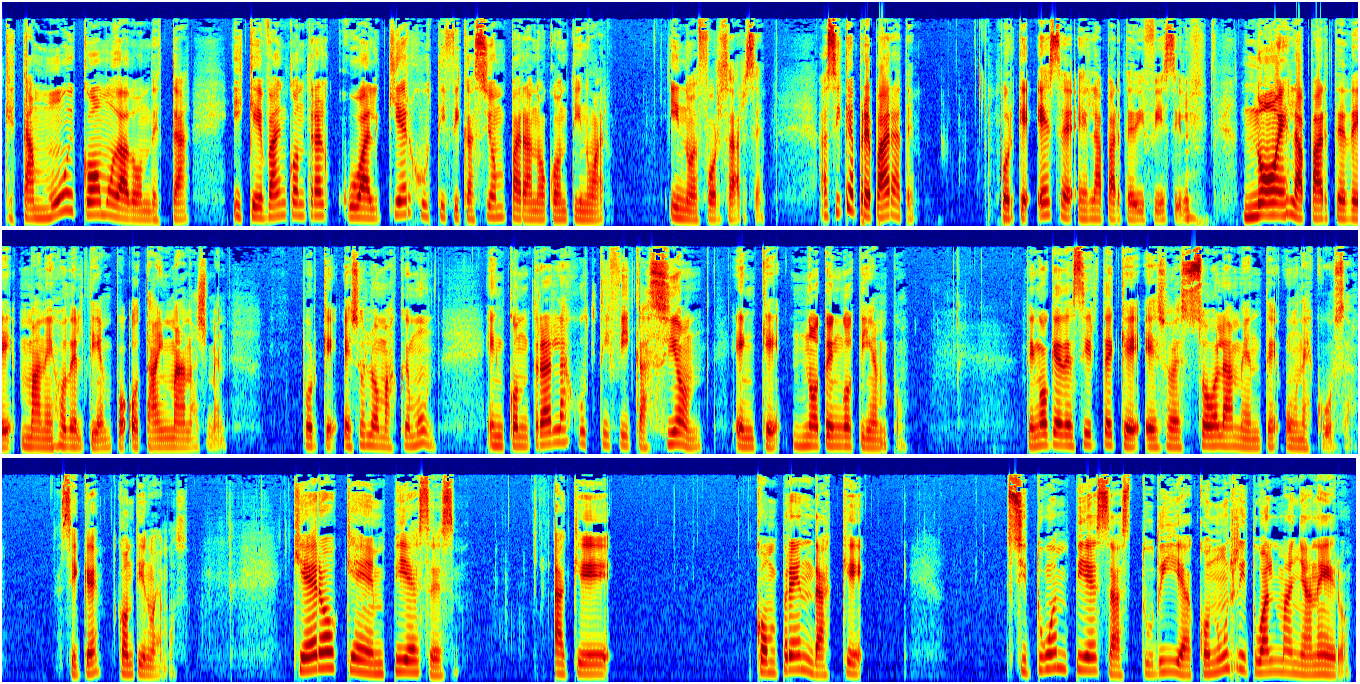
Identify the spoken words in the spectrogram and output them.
que está muy cómoda donde está y que va a encontrar cualquier justificación para no continuar y no esforzarse. Así que prepárate, porque esa es la parte difícil, no es la parte de manejo del tiempo o time management, porque eso es lo más común, encontrar la justificación en que no tengo tiempo. Tengo que decirte que eso es solamente una excusa. Así que continuemos. Quiero que empieces a que comprendas que si tú empiezas tu día con un ritual mañanero,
